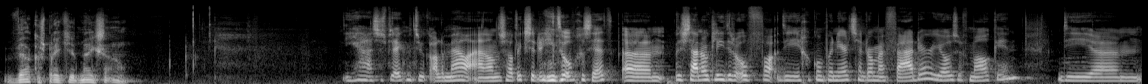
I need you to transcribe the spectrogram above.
welke spreek je het meeste aan? Ja, ze spreekt natuurlijk allemaal aan, anders had ik ze er niet op gezet. Ehm, er staan ook liederen op die gecomponeerd zijn door mijn vader, Jozef Malkin. Die, ehm,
